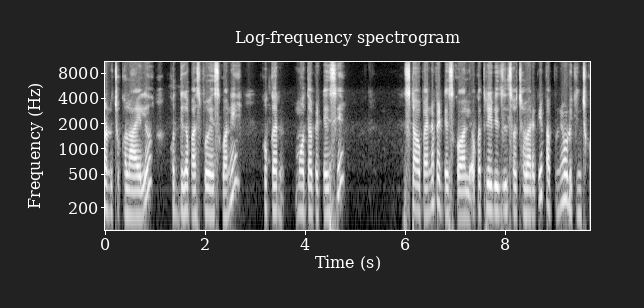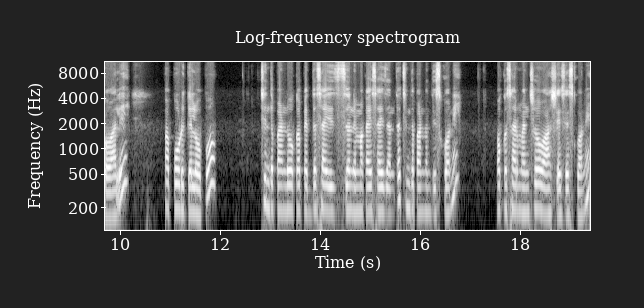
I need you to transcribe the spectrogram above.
రెండు చుక్కల ఆయిల్ కొద్దిగా పసుపు వేసుకొని కుక్కర్ మూత పెట్టేసి స్టవ్ పైన పెట్టేసుకోవాలి. ఒక త్రీ విజిల్స్ వచ్చే వరకు పప్పుని ఉడికించుకోవాలి. పప్పు ఉడికేలోపు చింతపండు ఒక పెద్ద సైజు నిమ్మకాయ సైజ్ అంతా చింతపండుని తీసుకొని ఒకసారి మంచిగా వాష్ చేసేసుకొని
